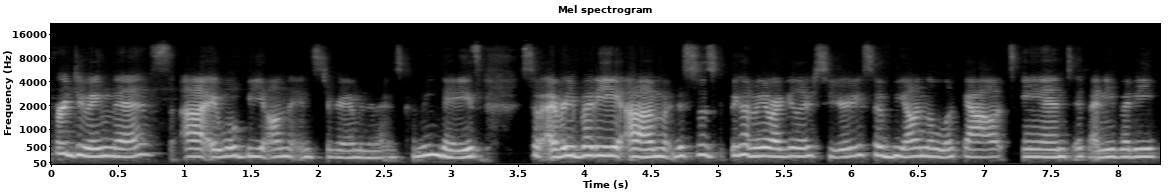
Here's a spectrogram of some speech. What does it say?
for doing this. Uh, it will be on the Instagram in the next coming days. So everybody, um, this is becoming a regular series. So be on the lookout. And if anybody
